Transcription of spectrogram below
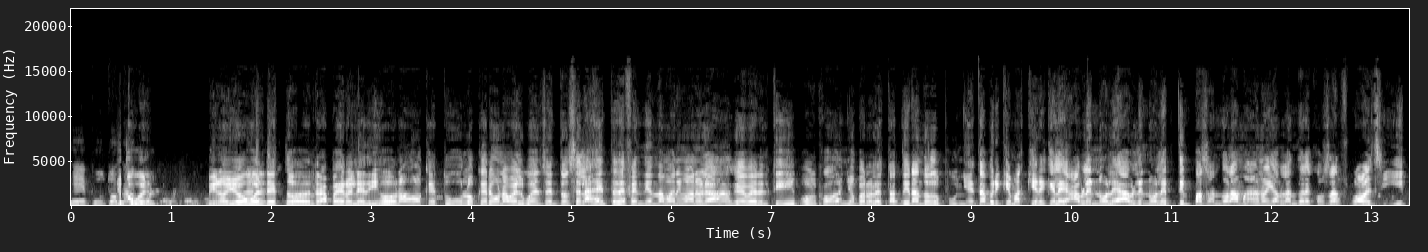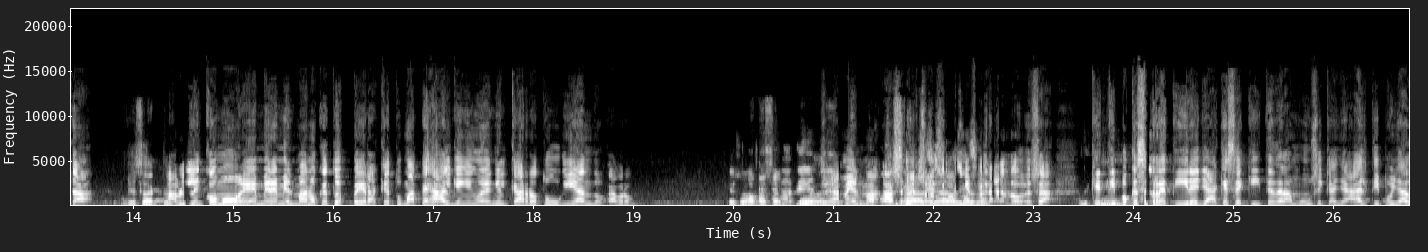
Qué puto Joel. calor. Vino Joel de esto, el rapero, y le dijo, no, que tú lo que eres una vergüenza. Entonces la gente defendiendo a Manny Manuel, ah, que ver el tipo, coño, pero le estás tirando de puñeta, pero ¿y qué más quiere que le hablen? No le hablen, no le estén pasando la mano y hablándole cosas suavecitas. Exacto. Háblenle como es. Mire, mi hermano, ¿qué tú esperas? Que tú mates a alguien en, en el carro tú guiando, cabrón. Eso va a pasar. mate a O sea, mi hermano, No o sea, pasa eso estoy esperando. O sea, que el tipo que se retire ya, que se quite de la música ya, el tipo ya,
